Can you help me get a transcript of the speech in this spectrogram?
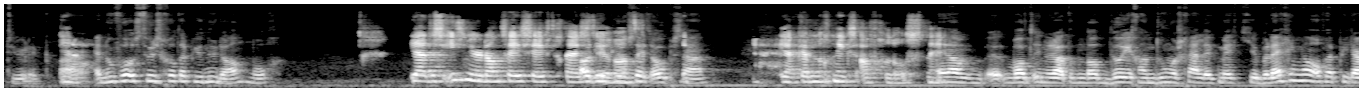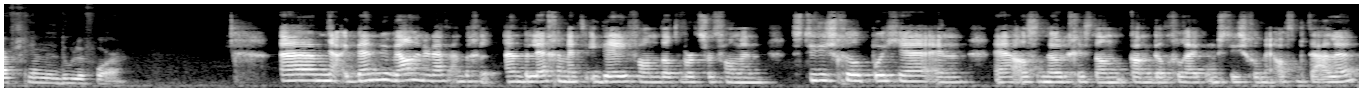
Tuurlijk. Ja. En hoeveel studieschuld heb je nu dan nog? Ja, dus iets meer dan 72.000 Oh, die euro. heb je nog steeds openstaan. Ja, ik heb nog niks afgelost. Nee. En dan, eh, want inderdaad, dan, wil je gaan doen waarschijnlijk met je beleggingen of heb je daar verschillende doelen voor? Um, ja, ik ben nu wel inderdaad aan, het aan het beleggen met het idee van dat wordt een soort van mijn studieschuldpotje. En eh, als het nodig is, dan kan ik dat gebruiken om mijn studieschuld mee af te betalen.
